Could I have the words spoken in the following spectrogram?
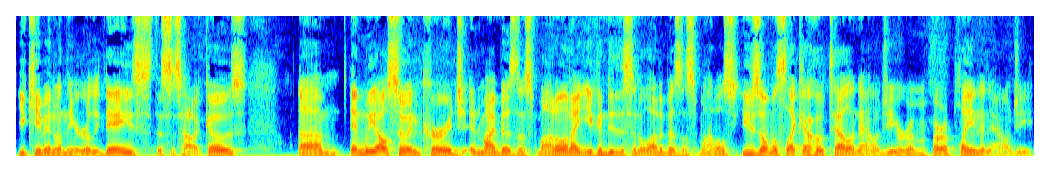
You came in on the early days. This is how it goes. Um, and we also encourage in my business model, and I, you can do this in a lot of business models, use almost like a hotel analogy or a, or a plane analogy.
